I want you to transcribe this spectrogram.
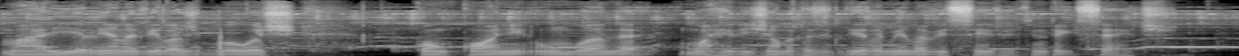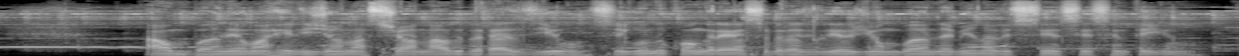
Maria Helena Vilas Boas, Concone, Umbanda, uma religião brasileira, 1987. A Umbanda é uma religião nacional do Brasil, segundo o Congresso Brasileiro de Umbanda, 1961.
